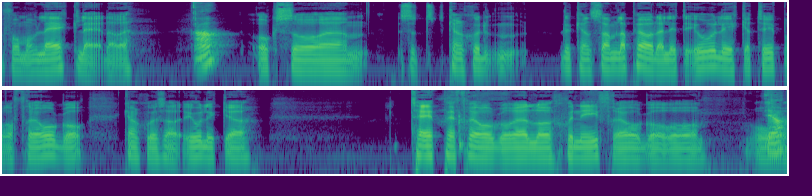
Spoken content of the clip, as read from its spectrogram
form av lekledare. Ja, Och så, eh, så kanske du, du kan samla på dig lite olika typer av frågor. Kanske så här olika TP-frågor eller genifrågor och, och Ja.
